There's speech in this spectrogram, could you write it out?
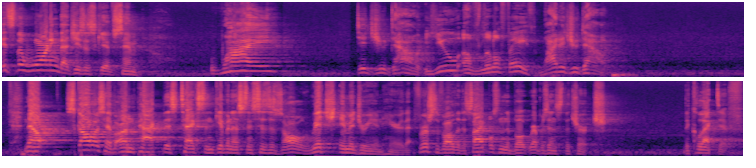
It's the warning that Jesus gives him. Why did you doubt? You of little faith, why did you doubt? Now, scholars have unpacked this text and given us, this is all rich imagery in here. That first of all, the disciples in the boat represents the church, the collective.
